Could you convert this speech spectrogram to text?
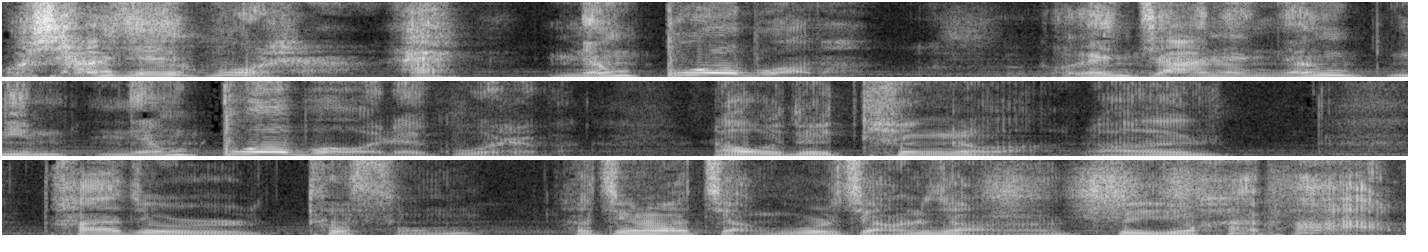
我想起一故事，哎，你能播播吗？我给你讲讲，你能你你能播播我这故事吗？然后我就听着嘛，然后。他就是特怂，他经常讲故事，讲着讲着自己就害怕了。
